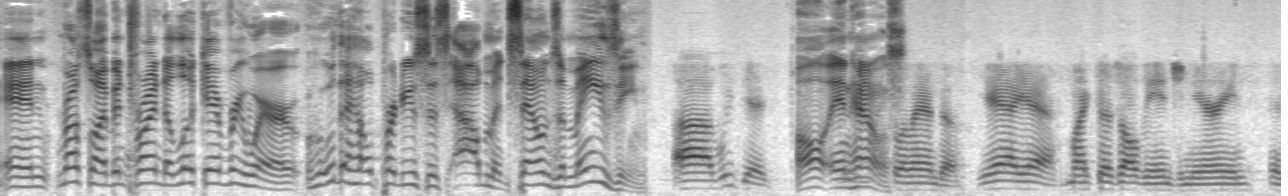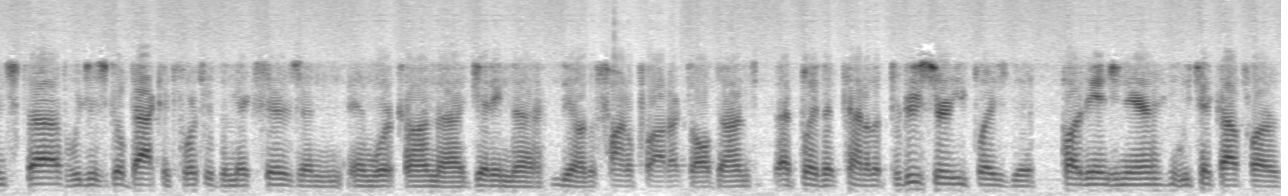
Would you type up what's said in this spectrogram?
And Russell, I've been trying to look everywhere. Who the hell produced this album? It sounds amazing. Uh, we did. All in house. Orlando. Yeah, yeah. Mike does all the engineering and stuff. We just go back and forth with the mixes and and work on uh, getting the you know the final product all done. I play the kind of the producer. He plays the part of the engineer. We take off our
